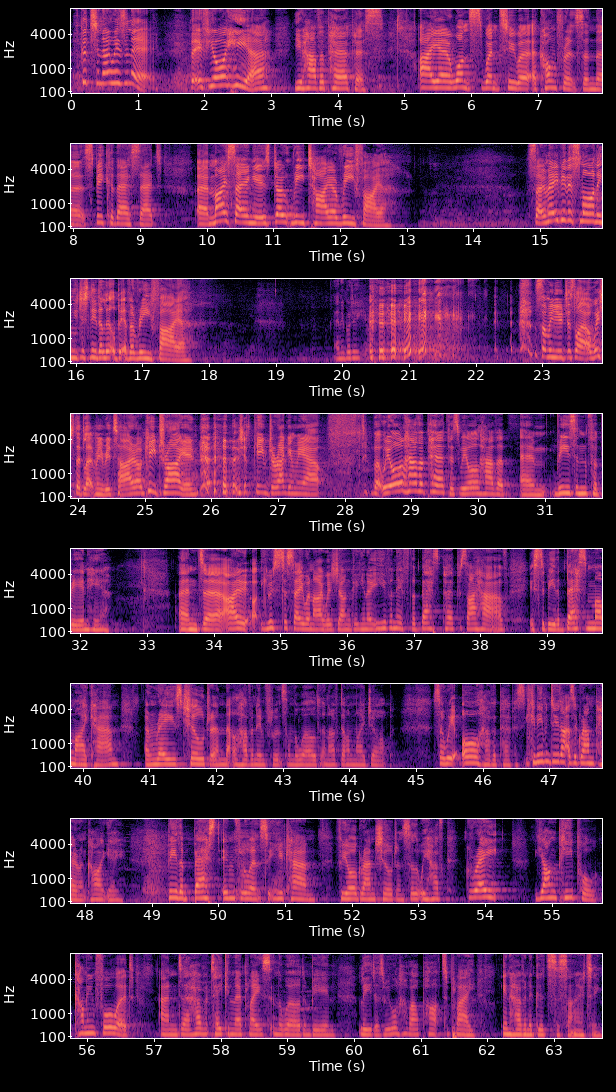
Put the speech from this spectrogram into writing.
It's good to know, isn't it? That if you're here, you have a purpose. I uh, once went to a, a, conference and the speaker there said, uh, My saying is, don't retire, refire. So maybe this morning you just need a little bit of a refire. Anybody? Some of you just like, I wish they'd let me retire. I'll keep trying. they just keep dragging me out. But we all have a purpose. We all have a um, reason for being here. And uh, I used to say when I was younger, you know, even if the best purpose I have is to be the best mum I can and raise children that'll have an influence on the world, and I've done my job. So we all have a purpose. You can even do that as a grandparent, can't you? Be the best influence that you can for your grandchildren so that we have great young people coming forward and uh, have their place in the world and being leaders. We all have our part to play in having a good society.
